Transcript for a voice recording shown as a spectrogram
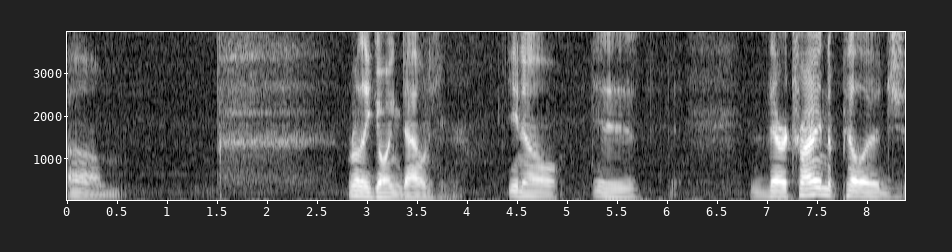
um really going down here. You know, is they're trying to pillage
